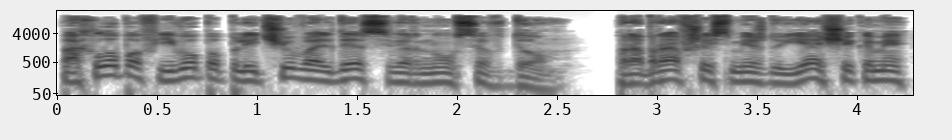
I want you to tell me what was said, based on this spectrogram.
Похлопав его по плечу, Вальдес вернулся в дом. Пробравшись между ящиками,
